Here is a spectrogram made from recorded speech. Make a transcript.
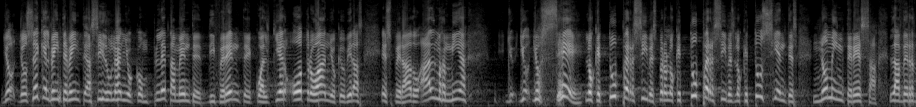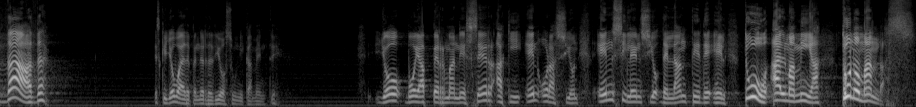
Yo, yo, sé que el 2020 ha sido un año completamente diferente cualquier otro año que hubieras esperado. Alma mía, yo, yo, yo, sé lo que tú percibes, pero lo que tú percibes, lo que tú sientes, no me interesa. La verdad es que yo voy a depender de Dios únicamente. Yo voy a permanecer aquí en oración, en silencio delante de Él. Tú, alma mía, tú no mandas.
